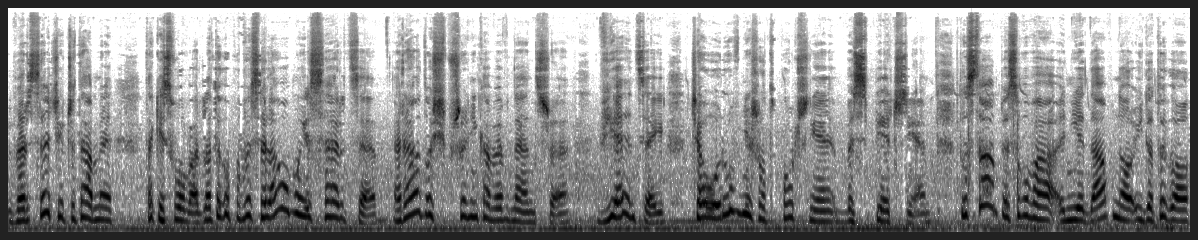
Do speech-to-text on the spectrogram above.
wersecie czytamy takie słowa. Dlatego poweselało moje serce, radość przenika we wnętrze. Więcej, ciało również odpocznie bezpiecznie. Dostałam te słowa niedawno i do tego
